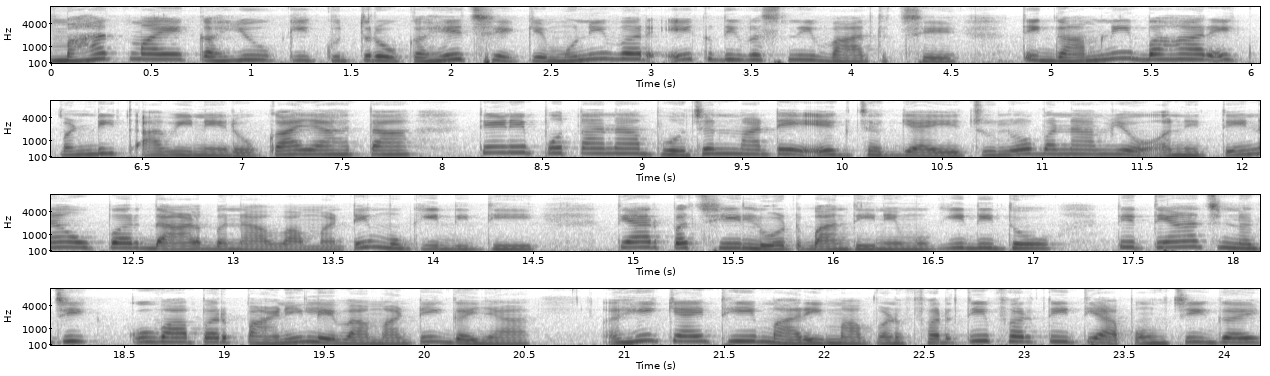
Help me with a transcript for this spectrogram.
મહાત્માએ કહ્યું કે કૂતરો કહે છે કે મુનિવર એક દિવસની વાત છે. તે ગામની બહાર એક પંડિત આવીને રોકાયા હતા. તેણે પોતાના ભોજન માટે એક જગ્યાએ ચૂલો બનાવ્યો અને તેના ઉપર દાળ બનાવવા માટે મૂકી દીધી. ત્યાર પછી લોટ બાંધીને મૂકી દીધો. તે ત્યાં જ નજીક કૂવા પર પાણી લેવા માટે ગયા. અહીં ક્યાંયથી મારી માં પણ ફરતી ફરતી ત્યાં પહોંચી ગઈ.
